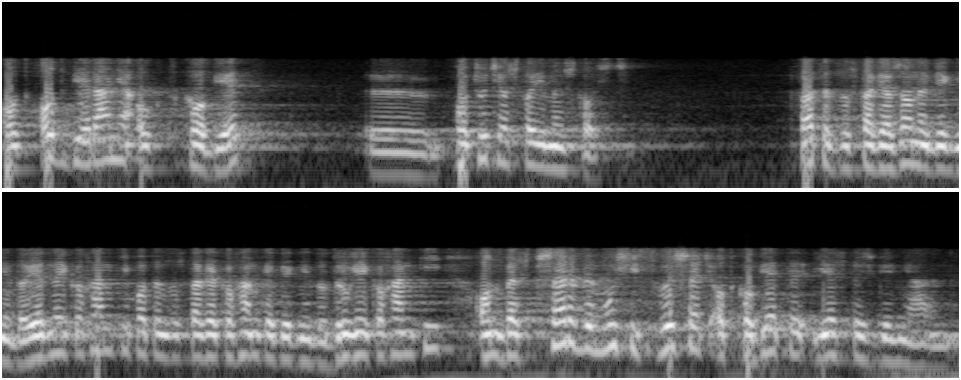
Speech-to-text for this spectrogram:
od odbierania od kobiet yy, poczucia swojej męskości. Facet zostawia żonę, biegnie do jednej kochanki, potem zostawia kochankę, biegnie do drugiej kochanki. On bez przerwy musi słyszeć od kobiety, jesteś genialny.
